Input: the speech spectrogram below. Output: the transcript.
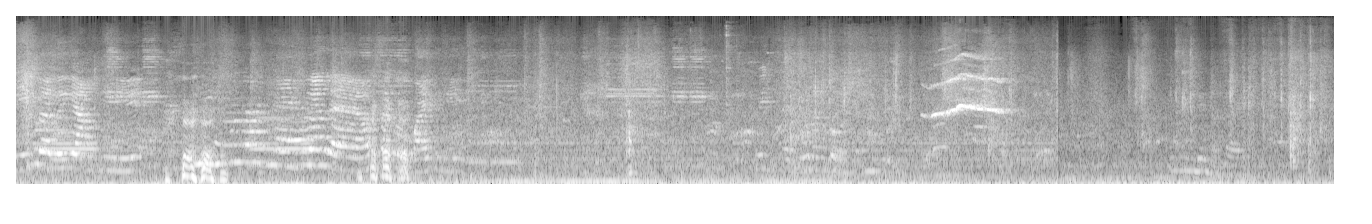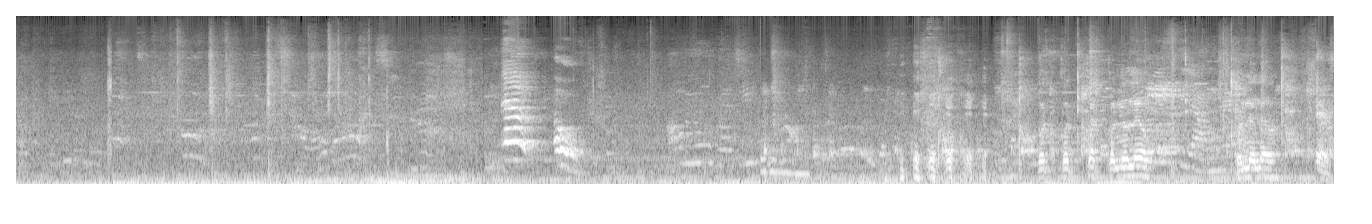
มีเพื่อนหรือยังทีมีเพื่อน แล้วสนุกไหมทีนี้กดกดกดกดเร็วๆกดเร็วๆ yes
